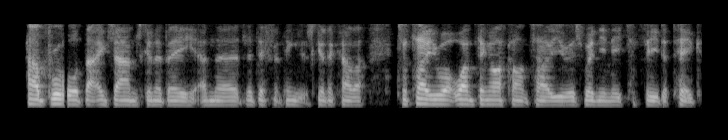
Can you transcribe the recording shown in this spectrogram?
how broad that exam's going to be and the, the different things it's going to cover. Because I tell you what, one thing I can't tell you is when you need to feed a pig.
